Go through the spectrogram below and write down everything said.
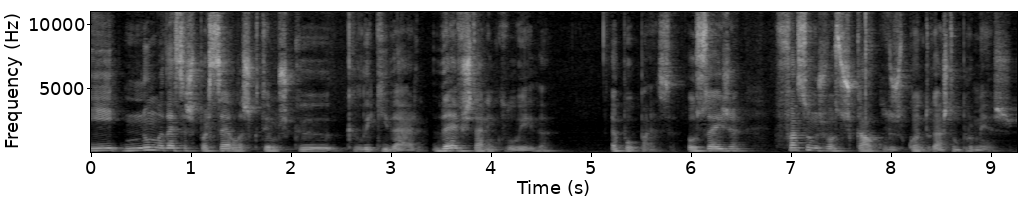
E numa dessas parcelas que temos que, que liquidar, deve estar incluída a poupança. Ou seja, façam os vossos cálculos de quanto gastam por mês,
